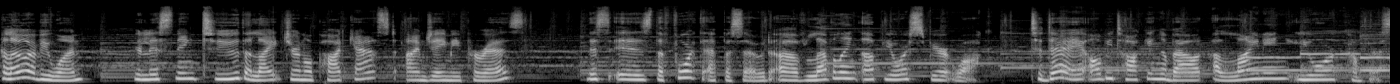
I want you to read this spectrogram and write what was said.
Hello, everyone. You're listening to the Light Journal podcast. I'm Jamie Perez. This is the fourth episode of Leveling Up Your Spirit Walk. Today, I'll be talking about aligning your compass.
